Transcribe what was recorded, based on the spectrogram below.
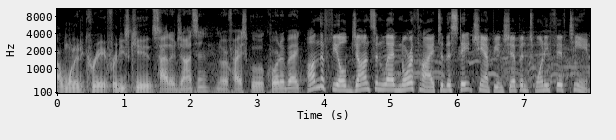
I, wanted to create for these kids. Tyler Johnson, North High School quarterback. On the field, Johnson led North High to the state championship in 2015.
